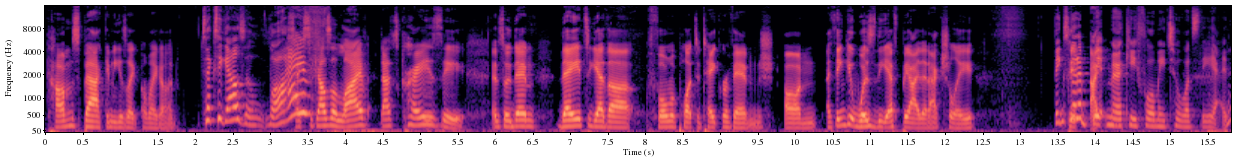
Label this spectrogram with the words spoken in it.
comes back and he's like, oh my god, Sexy gal's alive. sexy gal's alive. That's crazy. And so then they together form a plot to take revenge on. I think it was the FBI that actually. Things Did- got a bit murky for me towards the end.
